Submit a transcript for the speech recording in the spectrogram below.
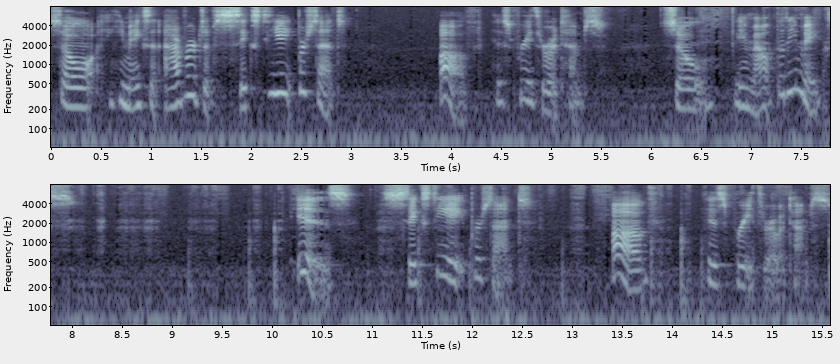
So he makes an average of 68% of his free throw attempts. So the amount that he makes is 68% of his free throw attempts.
